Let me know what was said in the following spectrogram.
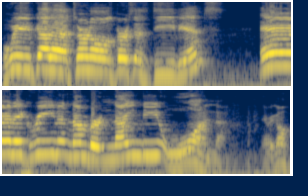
We've got a Eternals versus Deviants. And a green number 91. There we go.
